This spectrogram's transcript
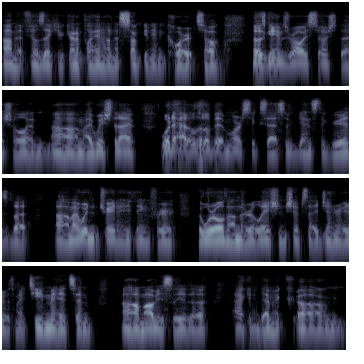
um, it feels like you're kind of playing on a sunken in court. So those games are always so special. And um, I wish that I would have had a little bit more success against the Grizz, but um, I wouldn't trade anything for the world on the relationships that I generated with my teammates and um, obviously the academic um,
